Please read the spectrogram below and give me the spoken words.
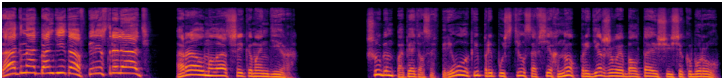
«Догнать бандитов! Перестрелять!» — орал младший командир. Шубин попятился в переулок и припустил со всех ног, придерживая болтающуюся кобуру.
